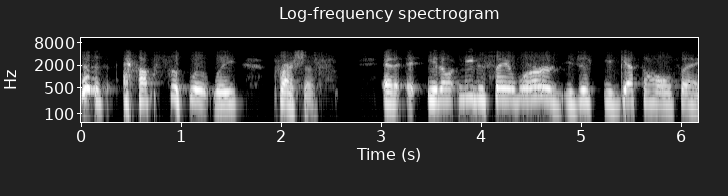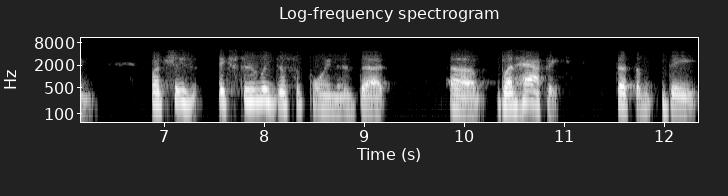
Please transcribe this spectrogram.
that is absolutely precious. And it, you don't need to say a word; you just you get the whole thing. But she's extremely disappointed that, uh, but happy that the the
